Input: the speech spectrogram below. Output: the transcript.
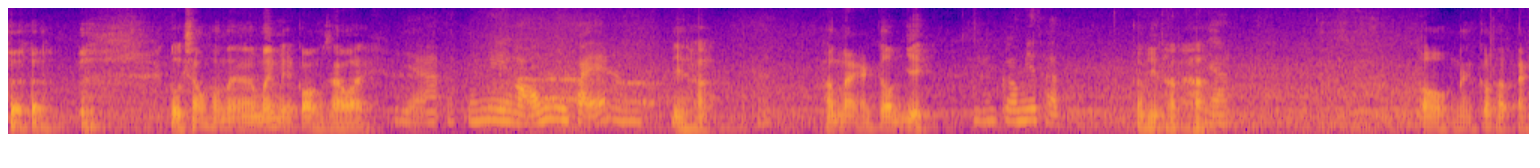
Cuộc sống hôm nay mấy mẹ con sao rồi dạ cũng yên ổn cũng khỏe không vậy hả? Hôm nay ăn cơm cái gì? Ăn cơm với thịt. Cơm với thịt hả? Dạ. Ồ hôm nay có thịt ăn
